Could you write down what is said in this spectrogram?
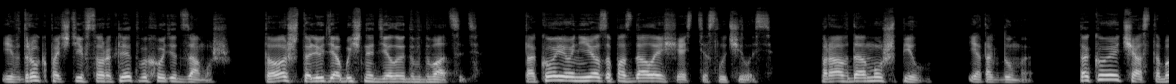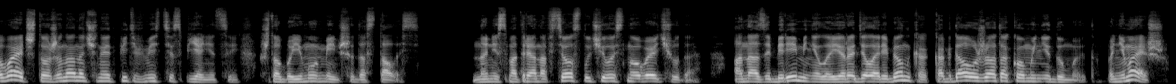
и вдруг почти в 40 лет выходит замуж. То, что люди обычно делают в 20. Такое у нее запоздалое счастье случилось. Правда, муж пил, я так думаю. Такое часто бывает, что жена начинает пить вместе с пьяницей, чтобы ему меньше досталось. Но несмотря на все, случилось новое чудо. Она забеременела и родила ребенка, когда уже о таком и не думают, понимаешь?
